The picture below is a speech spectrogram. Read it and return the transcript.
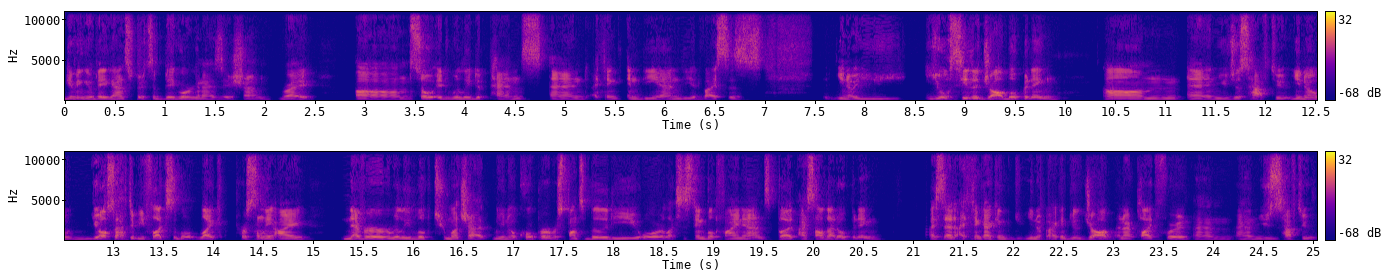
giving a vague answer, it's a big organization, right? Um, so it really depends. And I think in the end, the advice is, you know, you, you'll see the job opening um, and you just have to, you know, you also have to be flexible. Like personally, I never really looked too much at, you know, corporate responsibility or like sustainable finance, but I saw that opening. I said, I think I can, you know, I can do the job and I applied for it and, and you just have to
